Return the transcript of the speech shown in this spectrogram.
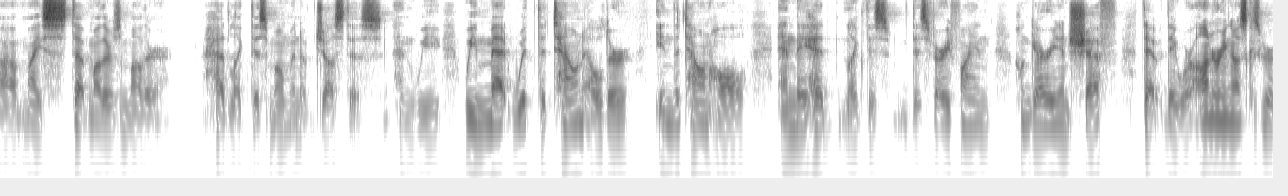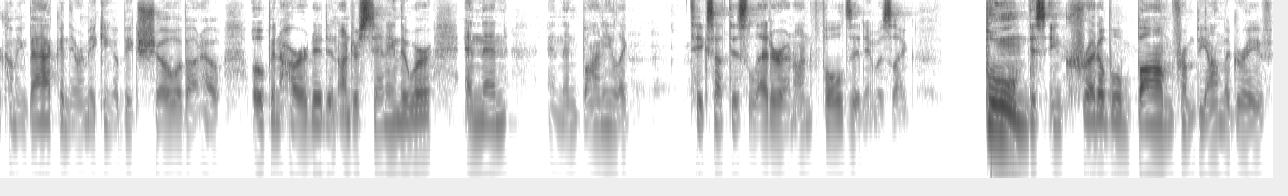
uh, my stepmother's mother had like this moment of justice, and we we met with the town elder in the town hall, and they had like this this very fine Hungarian chef that they were honoring us because we were coming back, and they were making a big show about how open-hearted and understanding they were, and then and then Bonnie like takes out this letter and unfolds it, and it was like boom, this incredible bomb from beyond the grave.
